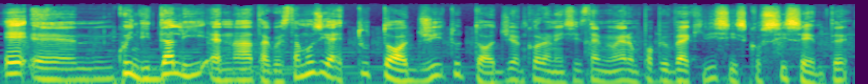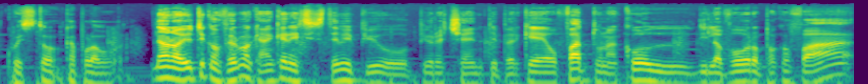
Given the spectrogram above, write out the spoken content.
e eh, quindi da lì è nata questa musica e tutt'oggi, tutt'oggi, ancora nei sistemi magari un po' più vecchi di Cisco, si sente questo capolavoro. No, no, io ti confermo che anche nei sistemi più, più recenti, perché ho fatto una call di lavoro poco fa,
